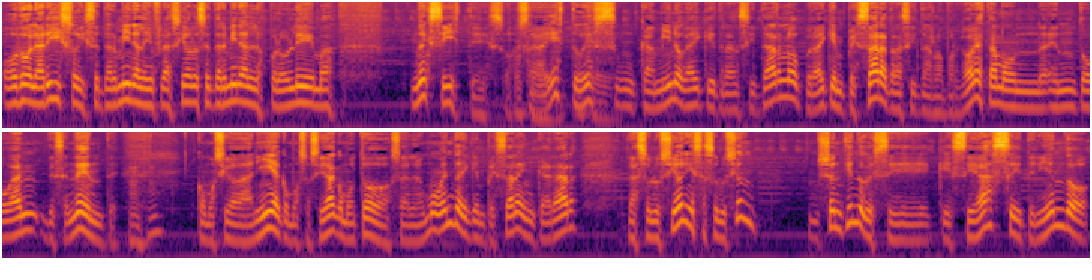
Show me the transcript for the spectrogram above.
o dolarizo y se termina la inflación, o se terminan los problemas. No existe eso. o sea, esto es un camino que hay que transitarlo, pero hay que empezar a transitarlo, porque ahora estamos en un tobogán descendente, como ciudadanía, como sociedad, como todo. O sea, en algún momento hay que empezar a encarar la solución y esa solución yo entiendo que se, que se hace teniendo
